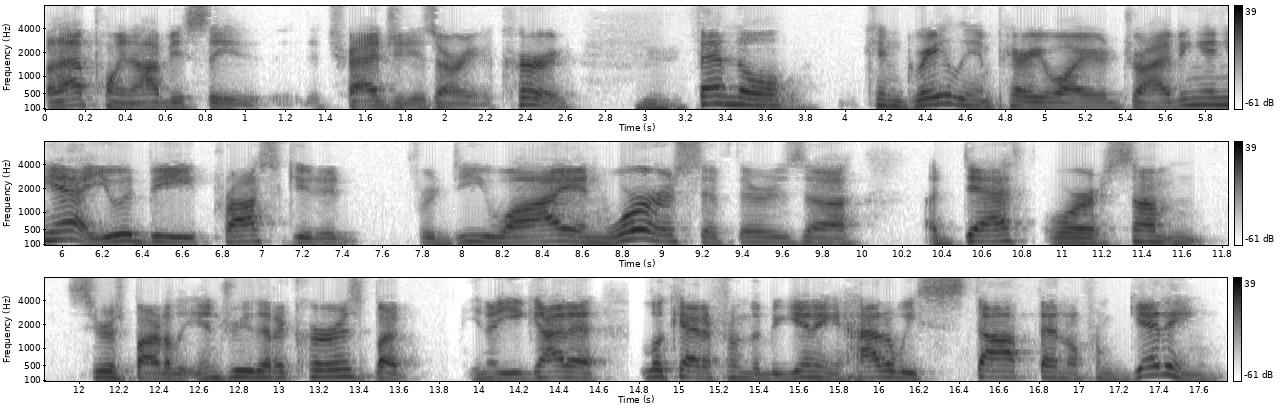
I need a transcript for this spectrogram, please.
by that point, obviously, the tragedy has already occurred. Mm-hmm. Fentanyl can greatly impair you while you're driving. And yeah, you would be prosecuted for DUI and worse if there's a, a death or some serious bodily injury that occurs. But, you know, you got to look at it from the beginning. How do we stop fentanyl from getting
